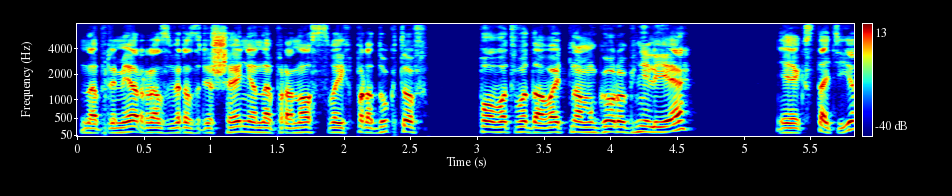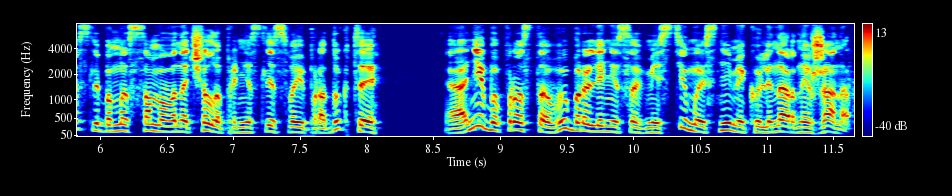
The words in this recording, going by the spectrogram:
Например, разве разрешение на пронос своих продуктов – повод выдавать нам гору гнилья? И, кстати, если бы мы с самого начала принесли свои продукты, они бы просто выбрали несовместимый с ними кулинарный жанр.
